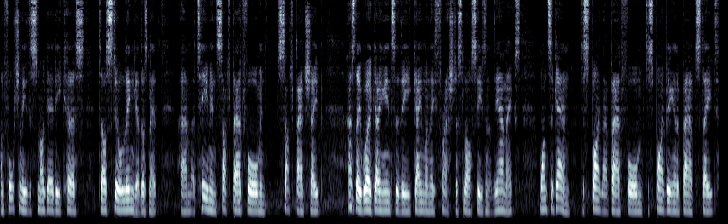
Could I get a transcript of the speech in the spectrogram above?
unfortunately the smug Eddie curse does still linger, doesn't it? Um, a team in such bad form, in such bad shape, as they were going into the game when they thrashed us last season at the Amex, once again, despite that bad form, despite being in a bad state,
